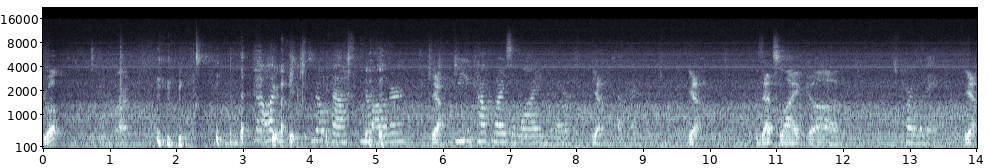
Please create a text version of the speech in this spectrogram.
You up? All right. No, on, real fast, Your Honor, Yeah, do you capitalize the line more? yeah, Okay, yeah. 'Cause that's like, uh, it's part of the name. yeah.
